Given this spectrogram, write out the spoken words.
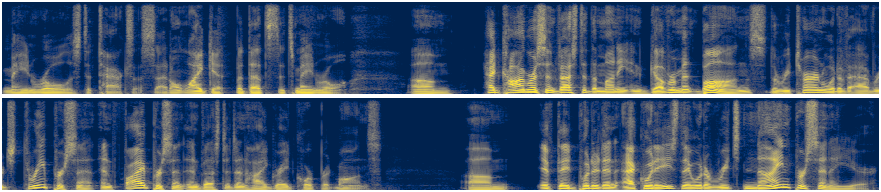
main role is to tax us. I don't like it, but that's its main role. Um, had Congress invested the money in government bonds, the return would have averaged 3% and 5% invested in high grade corporate bonds. Um, if they'd put it in equities, they would have reached 9% a year.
